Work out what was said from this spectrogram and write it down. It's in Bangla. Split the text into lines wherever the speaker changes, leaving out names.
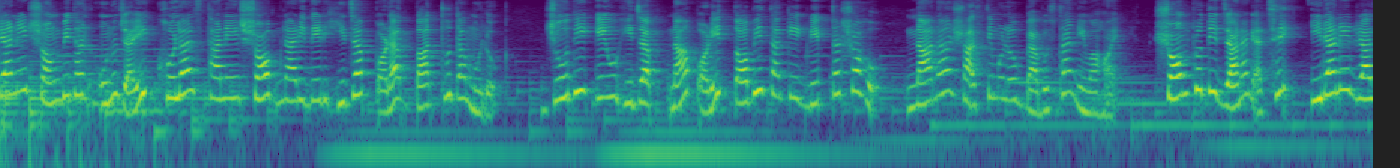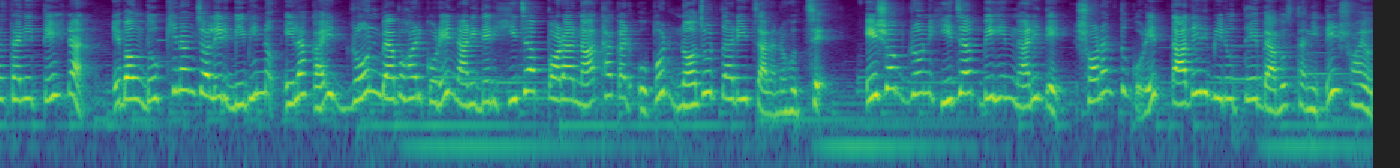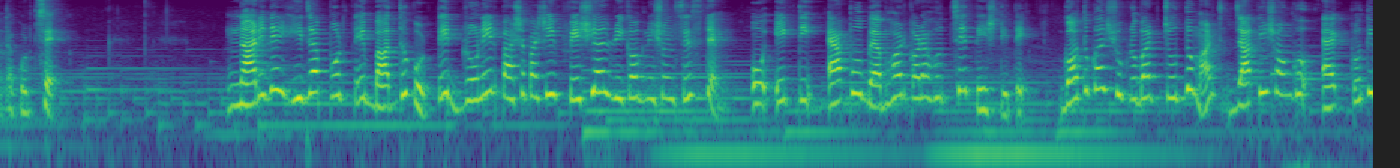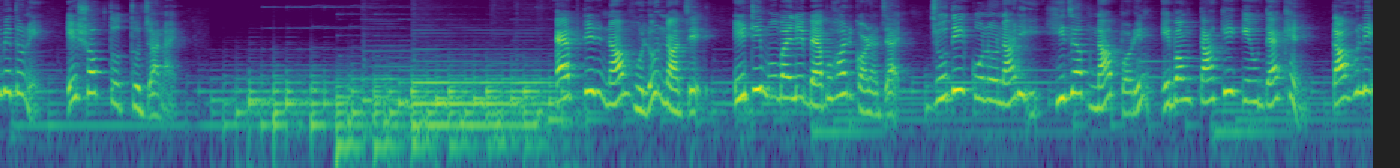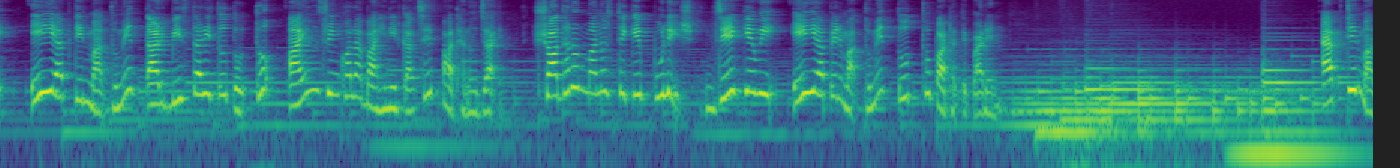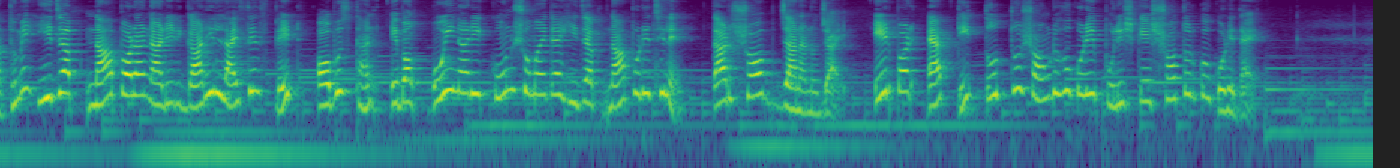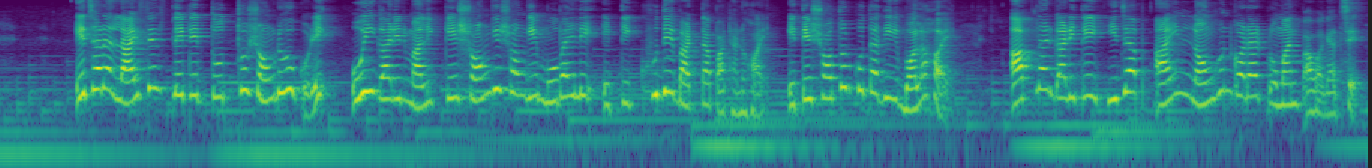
ইরানের সংবিধান অনুযায়ী খোলা স্থানে সব নারীদের হিজাব পরা বাধ্যতামূলক। যদি কেউ হিজাব না পরে, তবে তাকে গ্রেপ্তার সহ নানা শাস্তিমূলক ব্যবস্থা নেওয়া হয়। সম্প্রতি জানা গেছে, ইরানের রাজধানী তেহরান এবং দক্ষিণাঞ্চলের বিভিন্ন এলাকায় ড্রোন ব্যবহার করে নারীদের হিজাব পরা না থাকার ওপর নজরদারি চালানো হচ্ছে। এসব ড্রোন হিজাববিহীন নারীদের শনাক্ত করে তাদের বিরুদ্ধে ব্যবস্থা নিতে সহায়তা করছে। নারীদের হিজাব পরতে বাধ্য করতে ড্রোনের পাশাপাশি ফেসিয়াল রিকগনিশন সিস্টেম ও একটি অ্যাপও ব্যবহার করা হচ্ছে দেশটিতে। গতকাল শুক্রবার চোদ্দ মার্চ জাতিসংঘ এক প্রতিবেদনে এসব তথ্য জানায়। অ্যাপটির নাম হলো নাজের। এটি মোবাইলে ব্যবহার করা যায়। যদি কোনো নারী হিজাব না পরেন এবং তাকে কেউ দেখেন, তাহলে এই অ্যাপটির মাধ্যমে তার বিস্তারিত তথ্য আইন শৃঙ্খলা বাহিনীর কাছে পাঠানো যায়। সাধারণ মানুষ থেকে পুলিশ যে কেউই এই অ্যাপের মাধ্যমে তথ্য পাঠাতে পারেন। অ্যাপটির মাধ্যমে হিজাব না পরা নারীর গাড়ির লাইসেন্স প্লেট, অবস্থান এবং ওই নারী কোন সময়টায় হিজাব না পরেছিলেন তার সব জানানো যায়। এরপর অ্যাপটি তথ্য সংগ্রহ করে পুলিশকে সতর্ক করে দেয়। এছাড়া লাইসেন্স প্লেটের তথ্য সংগ্রহ করে ওই গাড়ির মালিককে সঙ্গে সঙ্গে মোবাইলে একটি খুদে বার্তা পাঠানো হয়। এতে সতর্কতা দিয়ে বলা হয়, আপনার গাড়িতে হিজাব আইন লঙ্ঘন করার প্রমাণ পাওয়া গেছে।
